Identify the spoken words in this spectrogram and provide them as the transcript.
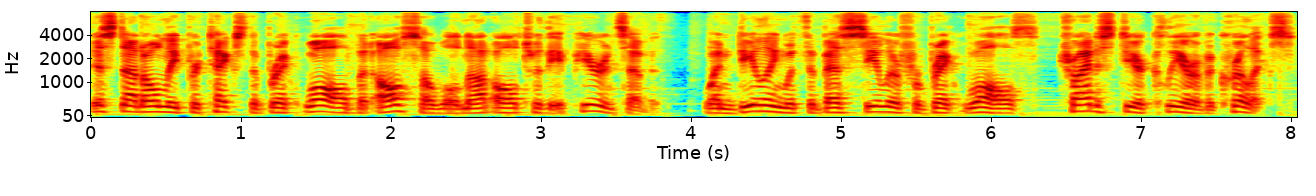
This not only protects the brick wall, but also will not alter the appearance of it. When dealing with the best sealer for brick walls, try to steer clear of acrylics,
